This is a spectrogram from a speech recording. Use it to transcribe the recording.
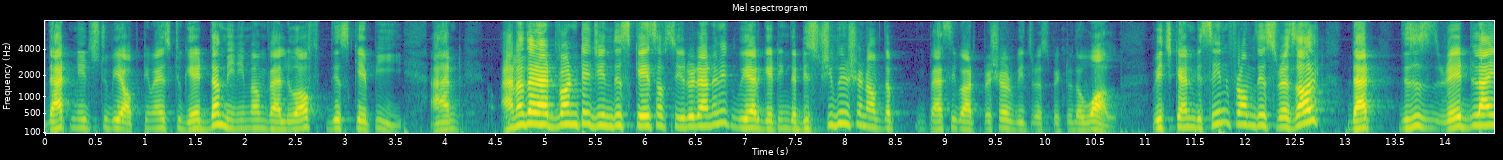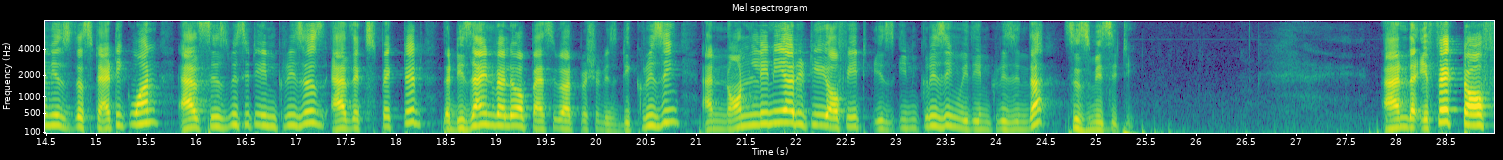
that needs to be optimized to get the minimum value of this KPE. And another advantage in this case of pseudodynamic we are getting the distribution of the passive earth pressure with respect to the wall, which can be seen from this result that this is red line is the static one as seismicity increases as expected the design value of passive earth pressure is decreasing and non-linearity of it is increasing with increase in the seismicity. And the effect of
